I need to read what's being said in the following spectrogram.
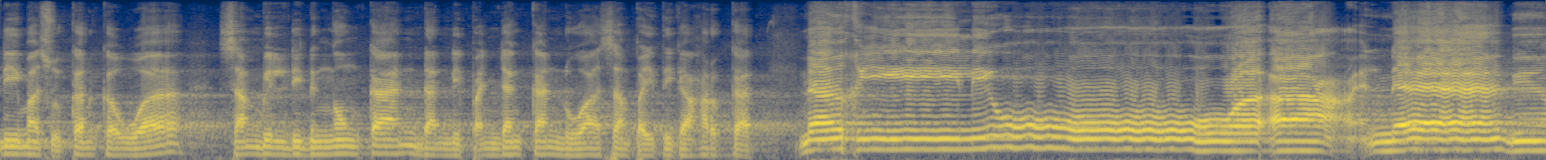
dimasukkan ke wa sambil didengungkan dan dipanjangkan 2 sampai 3 harakat nakhiliu wa a'nabin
